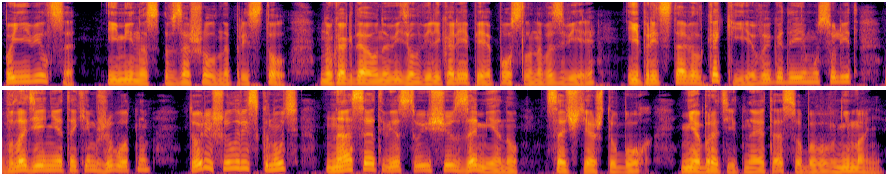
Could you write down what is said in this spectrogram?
появился, и Минос взошел на престол, но когда он увидел великолепие посланного зверя, и представил, какие выгоды ему сулит владение таким животным, то решил рискнуть на соответствующую замену, сочтя, что Бог не обратит на это особого внимания.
